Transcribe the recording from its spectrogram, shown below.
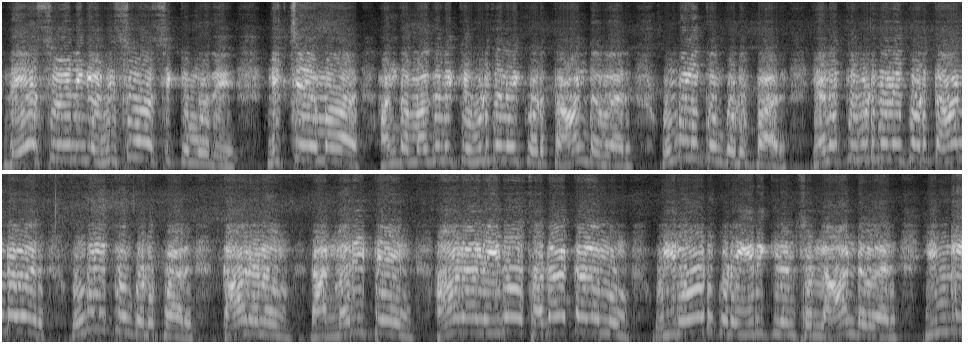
இந்த இயேசுவை நீங்கள் விசுவாசிக்கும் போது நிச்சயமா அந்த மகளுக்கு விடுதலை கொடுத்த ஆண்டவர் உங்களுக்கும் கொடுப்பார். எனக்கு விடுதலை கொடுத்த ஆண்டவர் உங்களுக்கும் கொடுப்பார். காரணம் நான் மறித்தேன் ஆனால் இதோ சதா காலமும் உயிரோடு கூட இருக்கிறேன் சொன்ன ஆண்டவர் இன்று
